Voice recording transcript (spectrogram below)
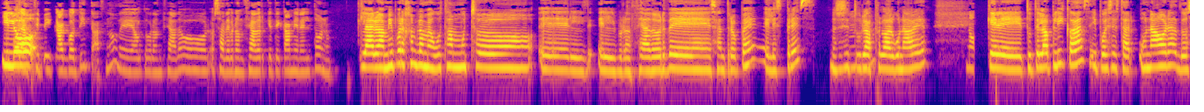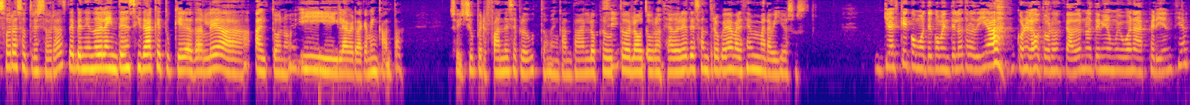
Y luego. las típicas gotitas, ¿no? De autobronceador, o sea, de bronceador que te cambian el tono. Claro, a mí, por ejemplo, me gusta mucho el, bronceador de Saint-Tropez, el Express. No sé si tú lo has probado alguna vez. No. Que tú te lo aplicas y puedes estar una hora, dos horas o tres horas, dependiendo de la intensidad que tú quieras darle al tono. Y la verdad que me encanta soy súper fan de ese producto. Me encantan los productos, los autobronceadores de San me parecen maravillosos. Yo es que, como te comenté el otro día, con el autobronceador no he tenido muy buena experiencia.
